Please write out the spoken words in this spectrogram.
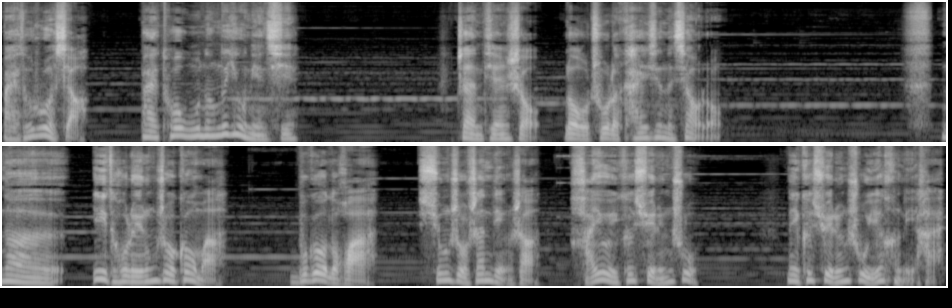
摆脱弱小。”摆脱无能的幼年期，战天兽露出了开心的笑容。那一头雷龙兽够吗？不够的话，凶兽山顶上还有一棵血灵树，那棵血灵树也很厉害，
